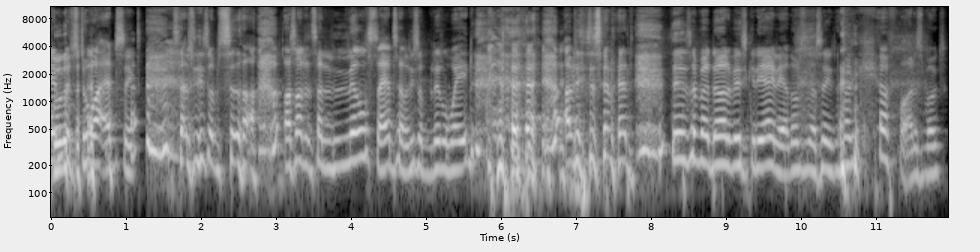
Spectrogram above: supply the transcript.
kæmpe store ansigt, der ligesom sidder, og så er det sådan Little Santa, ligesom Little Wayne. og det er simpelthen, det er simpelthen noget af det mest geniale, jeg nogensinde har set. Hold kæft, hvor er det smukt.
